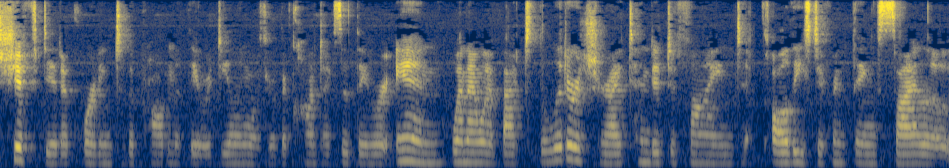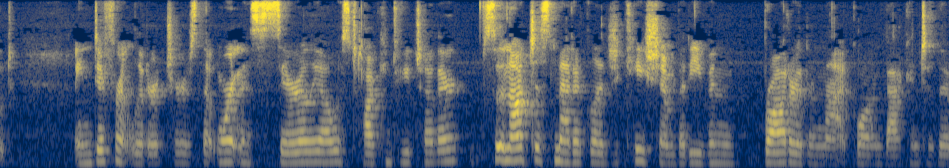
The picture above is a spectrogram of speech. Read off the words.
shifted according to the problem that they were dealing with or the context that they were in. When I went back to the literature, I tended to find all these different things siloed in different literatures that weren't necessarily always talking to each other. So, not just medical education, but even broader than that, going back into the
